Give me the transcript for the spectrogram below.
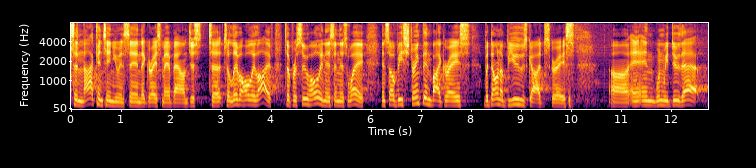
to not continue in sin that grace may abound, just to, to live a holy life, to pursue holiness in this way. And so be strengthened by grace, but don't abuse God's grace. Uh, and, and when we do that,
